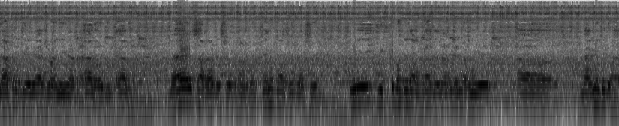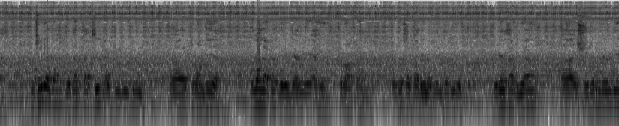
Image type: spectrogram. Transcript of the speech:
ਲੈਟਰ ਦੇ ਰਿਹਾ ਜੁਆਇਨਿੰਗ ਲੈਟਰ ਇਹ ਲਓ ਜੀ, ਇਹ ਲਓ ਮੈਂ ਸਾਡਾ ਡਿਸਟ੍ਰਿਕਟ ਪਠਾਨਕੋਟ ਤਿੰਨ ਕੌਂਸੀ ਕੌਂਸੀ ਕੋਈ ਇੱਕ ਬੰਦੇ ਦਾ ਅੰਕੜਾ ਦਿੰਦਾ ਕਿ ਇਹਨੂੰ ਅਸੀਂ ਇਹ ਮੈਗਨੋ ਤੋਂ ਲਵਾਇਆ। ਕੁਛ ਨਹੀਂ ਲੱਗਾ ਜਦੋਂ ਟੈਕਸੀ ਫੈਕਟਰੀ ਦੀ ਕੋਈ ਅਹ, ਕਰਵਾਉਂਦੇ ਆ ਉਹਦਾ ਲੈਟਰ ਦੇ ਦਿੰਦੇ ਆ ਵੀ ਇਹ ਅਸੀਂ ਕਰਵਾਤਾ ਜੀ। ਕਿਉਂਕਿ ਸਰਕਾਰੀ ਨੌਕਰੀ ਥੋੜੀ ਹੋਈ। ਜਿਹੜੇ ਸਾਡੀਆਂ ਸ਼ੂਗਰ ਮਿਲ ਦੀਆਂ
